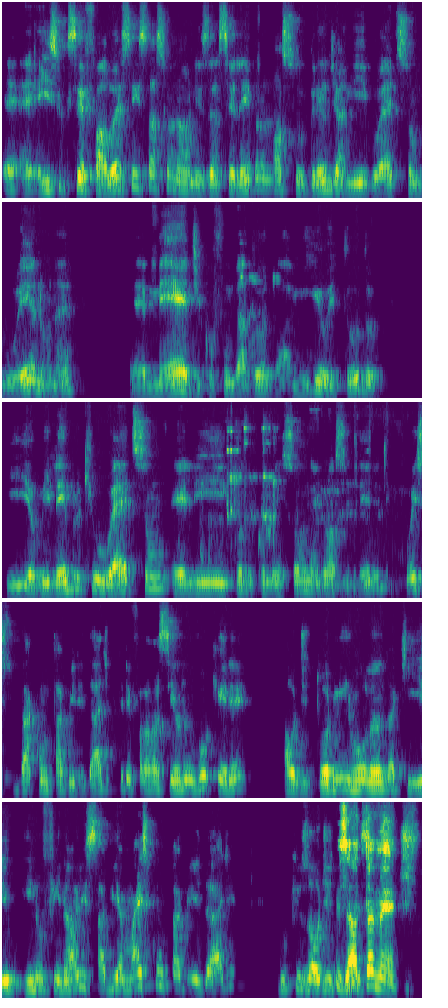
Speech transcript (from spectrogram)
É, é, isso que você falou é sensacional, Nizam. Você lembra o nosso grande amigo Edson Bueno, né? É, médico, fundador da Mil e tudo. E eu me lembro que o Edson, ele quando começou o negócio dele, ele foi estudar contabilidade porque ele falava assim: eu não vou querer auditor me enrolando aqui. E no final ele sabia mais contabilidade do que os auditores. Exatamente.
